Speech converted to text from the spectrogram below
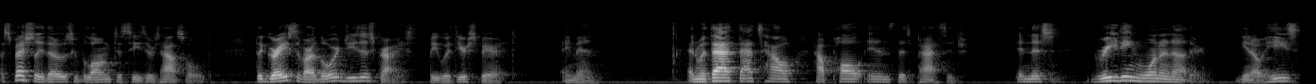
especially those who belong to Caesar's household. The grace of our Lord Jesus Christ be with your spirit. Amen. And with that, that's how, how Paul ends this passage. In this greeting one another. You know, he's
